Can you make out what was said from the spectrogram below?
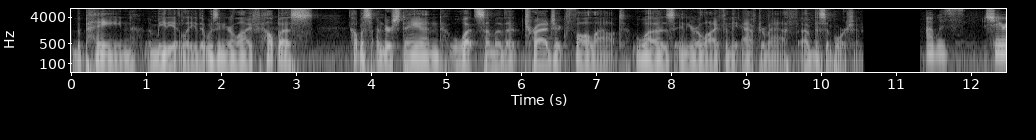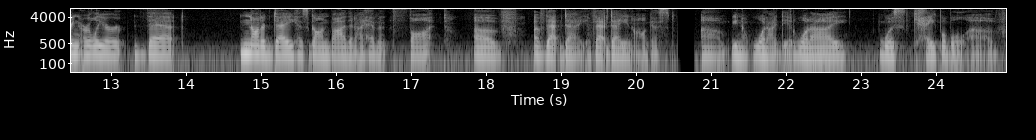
the pain immediately that was in your life. Help us help us understand what some of the tragic fallout was in your life in the aftermath of this abortion. I was sharing earlier that not a day has gone by that I haven't thought of of that day, of that day in August. Um, you know what I did, what I was capable of,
